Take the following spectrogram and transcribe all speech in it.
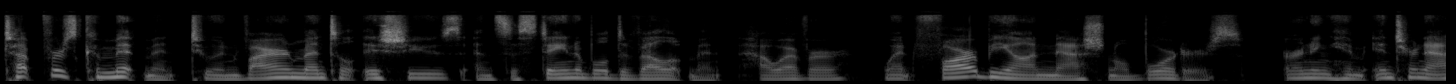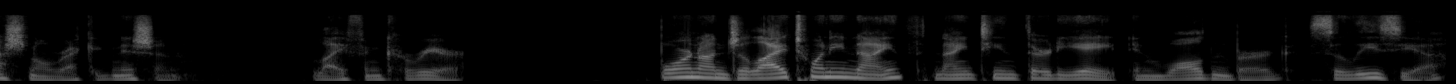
Töpfer's commitment to environmental issues and sustainable development, however, went far beyond national borders, earning him international recognition. Life and career. Born on July 29, 1938, in Waldenburg, Silesia,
